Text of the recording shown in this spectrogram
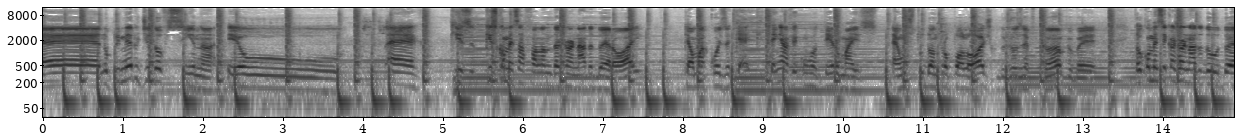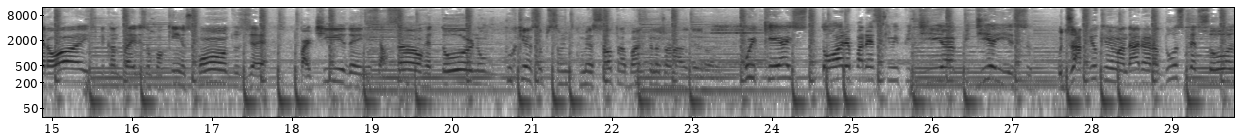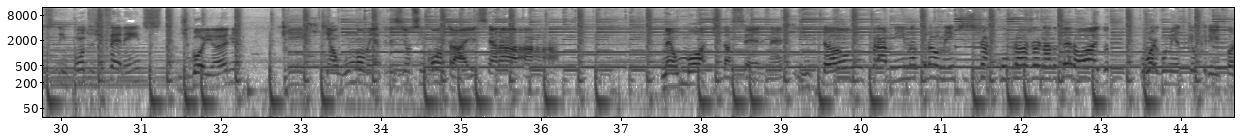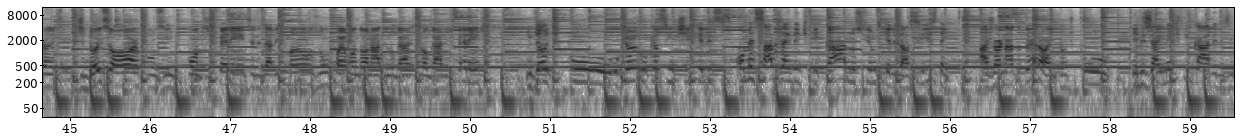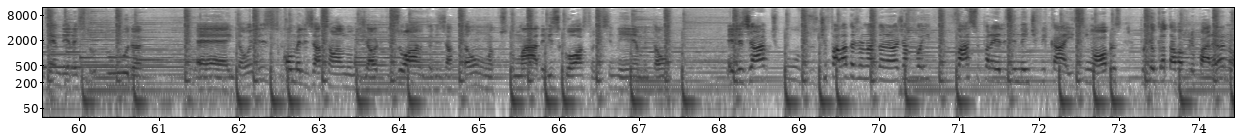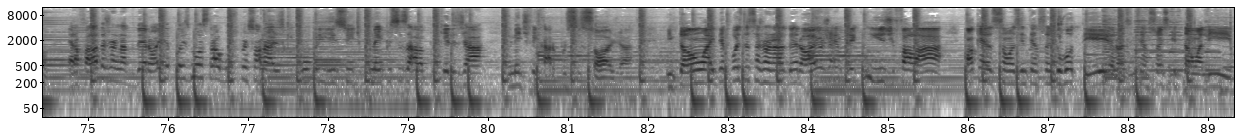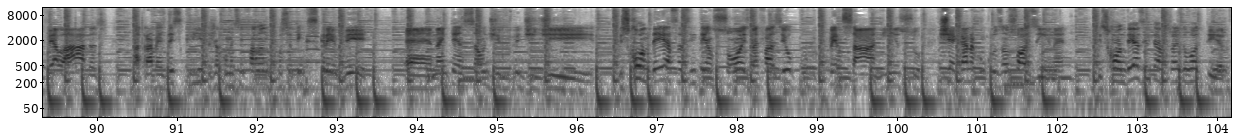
É, no primeiro dia da oficina, eu é, quis, quis começar falando da jornada do herói, que é uma coisa que, é, que tem a ver com o roteiro, mas é um estudo antropológico do Joseph Campbell. É. Então eu comecei com a jornada do, do herói, explicando para eles um pouquinho os pontos, é, partida, iniciação, retorno. Por que essa opção de começar o trabalho pela jornada do herói? Porque a história parece que me pedia, pedia isso. O desafio que me mandaram era duas pessoas em pontos diferentes de Goiânia que, que em algum momento eles iam se encontrar. Esse era a, a, né, o mote da série, né? Então, pra mim, naturalmente, isso já cumpre a jornada do herói. O argumento que eu criei foram de dois órfãos em pontos diferentes, eles eram irmãos, um foi abandonado em lugares, lugares diferentes. Então, tipo, o que, eu, o que eu senti é que eles começaram já a identificar nos filmes que eles assistem a jornada do herói. Então, tipo, eles já identificaram, eles entenderam a estrutura. É, então, eles, como eles já são alunos de audiovisual, então eles já estão acostumados, eles gostam de cinema, então eles já, tipo, de falar da jornada do herói já foi fácil para eles identificar isso em obras, porque o que eu tava preparando era falar da jornada do herói e depois mostrar alguns personagens que cumprem isso e, tipo, nem precisava, porque eles já identificaram por si só já. Então, aí depois dessa jornada do herói, eu já entrei com isso, de falar quais são as intenções do roteiro, as intenções que estão ali veladas através da escrita. Já comecei falando que você tem que escrever é, na intenção de, de, de, esconder essas intenções, mas fazer o público pensar nisso, chegar na conclusão sozinho, né? Esconder as intenções do roteiro.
